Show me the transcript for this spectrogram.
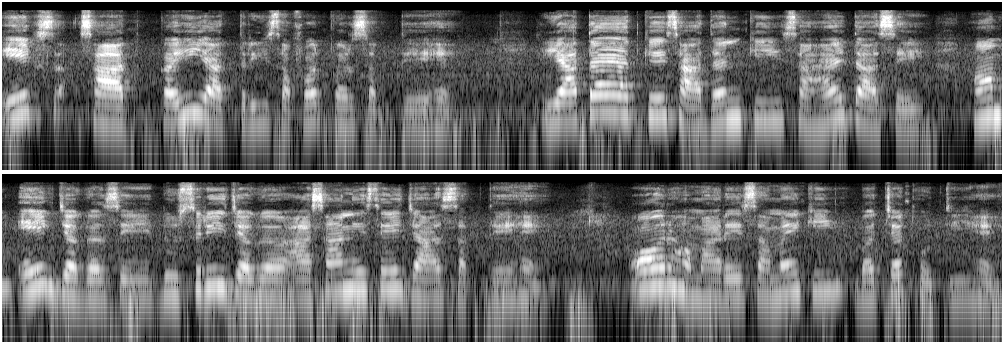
एक साथ कई यात्री सफ़र कर सकते हैं। यातायात के साधन की सहायता से हम एक जगह से दूसरी जगह आसानी से जा सकते हैं और हमारे समय की बचत होती है।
